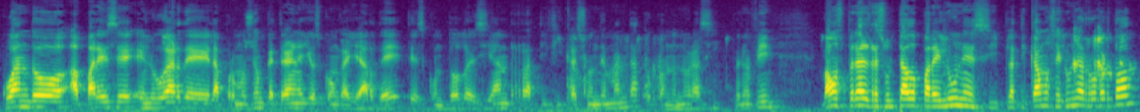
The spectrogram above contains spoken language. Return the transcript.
cuando aparece en lugar de la promoción que traen ellos con gallardetes, con todo, decían ratificación de mandato, cuando no era así. Pero en fin, vamos a esperar el resultado para el lunes y platicamos el lunes, Roberto.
